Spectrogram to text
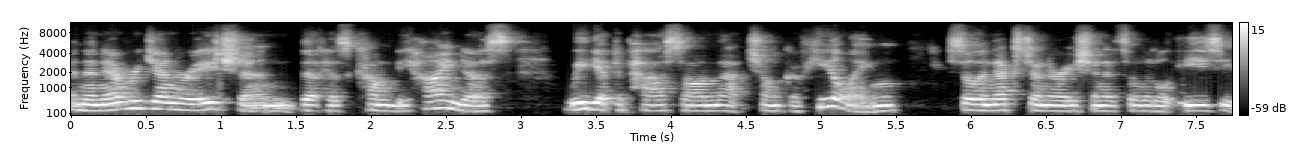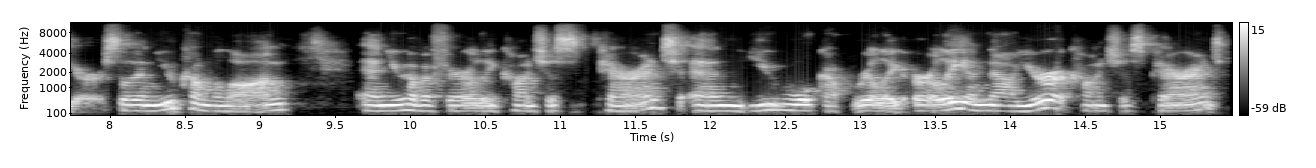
And then every generation that has come behind us, we get to pass on that chunk of healing so the next generation, it's a little easier. So then you come along and you have a fairly conscious parent and you woke up really early and now you're a conscious parent.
